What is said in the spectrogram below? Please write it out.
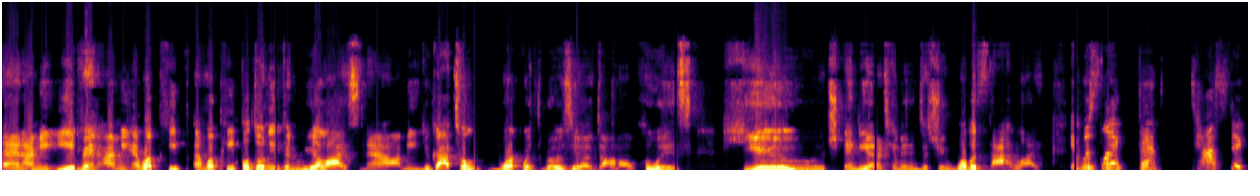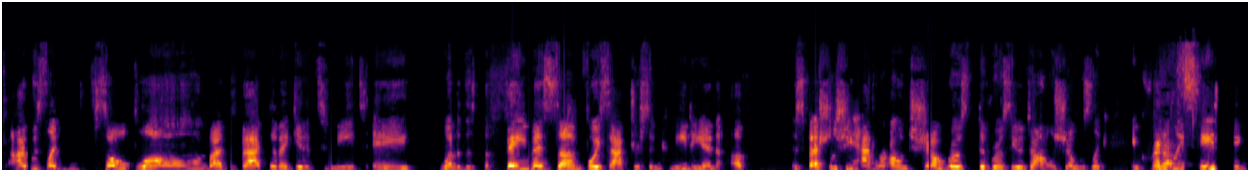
And I mean, even I mean, and what people and what people don't even realize now. I mean, you got to work with Rosie O'Donnell, who is huge in the entertainment industry. What was that like? It was like fantastic. I was like so blown by the fact that I get to meet a one of the, the famous um, voice actress and comedian of especially she had her own show rose the rosie o'donnell show. Was like incredibly yes. amazing.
